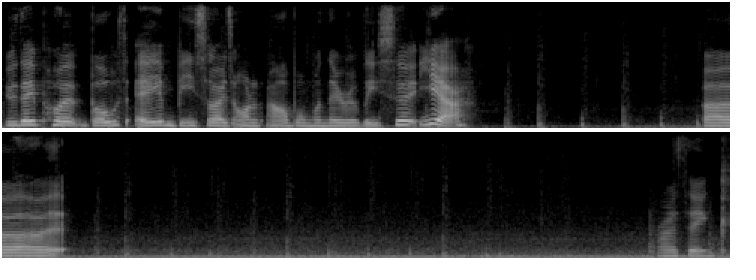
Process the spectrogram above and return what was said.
Do they put both A and B sides on an album when they release it? Yeah. Uh. Trying to think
